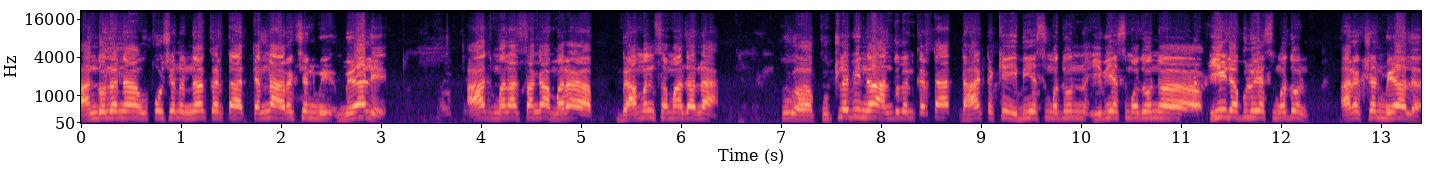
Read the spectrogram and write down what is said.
आंदोलनं उपोषणं न करता त्यांना आरक्षण मि मिळाले. आज मला सांगा मरा ब्राह्मण समाजाला कु- कुठलं बी न आंदोलन करता दहा टक्के ई बी एसमधून ई बी एसमधून ई डब्ल्यू एसमधून आरक्षण मिळालं.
